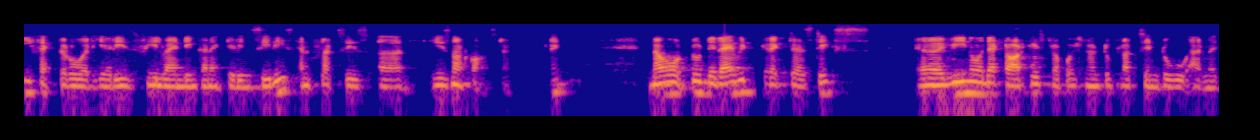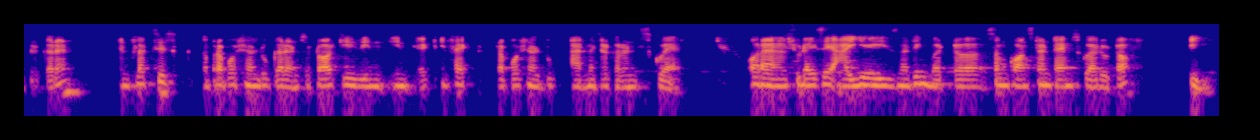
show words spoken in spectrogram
key factor over here is field winding connected in series and flux is, uh, is not constant. Right. Now to derive its characteristics, uh, we know that torque is proportional to flux into armature current and flux is proportional to current. So torque is in, in, in fact proportional to armature current square or uh, should I say IA is nothing but uh, some constant times square root of T.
